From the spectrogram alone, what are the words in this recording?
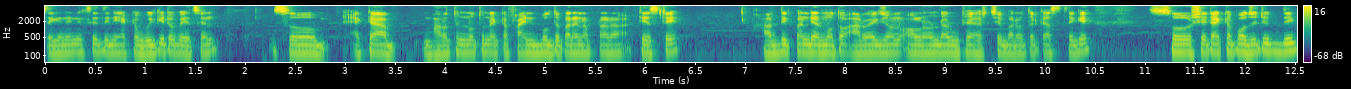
সেকেন্ড ইনিংসে তিনি একটা উইকেটও পেয়েছেন। সো একটা ভারতের নতুন একটা ফাইন বলতে পারেন আপনারা টেস্টে হার্দিক পান্ডিয়ার মতো আরও একজন অলরাউন্ডার উঠে আসছে ভারতের কাছ থেকে। সো সেটা একটা পজিটিভ দিক।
